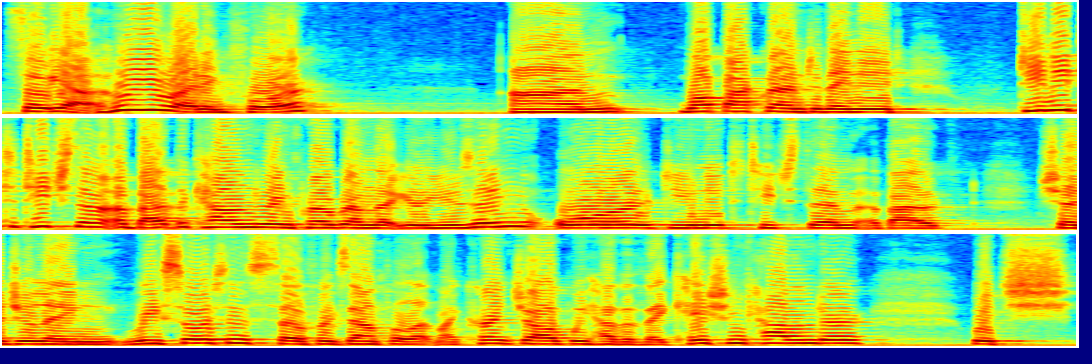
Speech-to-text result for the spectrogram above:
So yeah, who are you writing for? Um, what background do they need? Do you need to teach them about the calendaring program that you're using, or do you need to teach them about scheduling resources? So, for example, at my current job, we have a vacation calendar, which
